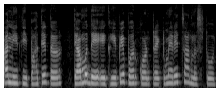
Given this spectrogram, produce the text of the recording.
आणि ती पाहते तर त्यामध्ये एकही पेपर कॉन्ट्रॅक्ट मॅरेजचा नसतोच.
